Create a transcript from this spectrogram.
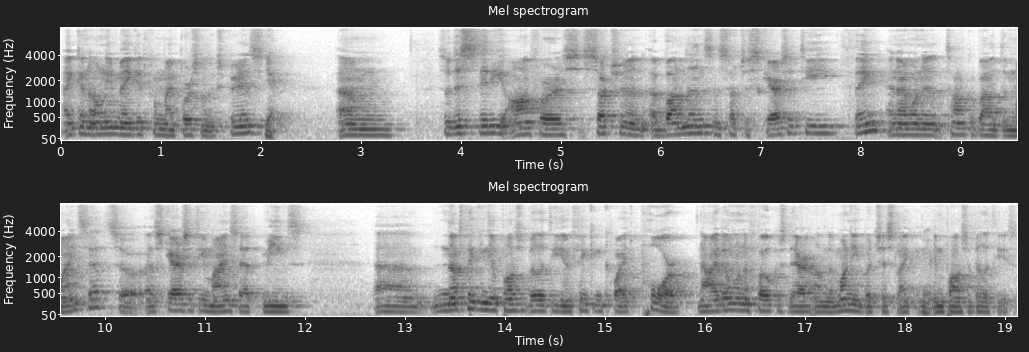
I can only make it from my personal experience. yeah. Um, so this city offers such an abundance and such a scarcity thing, and I want to talk about the mindset. So a scarcity mindset means um, not thinking impossibility and thinking quite poor. Now I don't want to focus there on the money, but just like Yeah. impossibilities,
